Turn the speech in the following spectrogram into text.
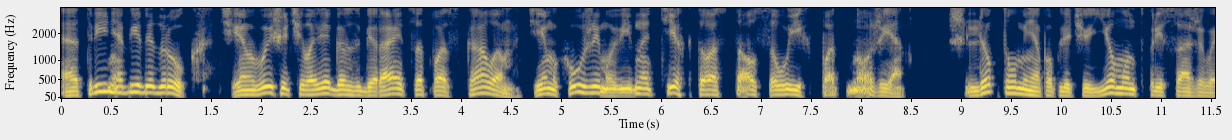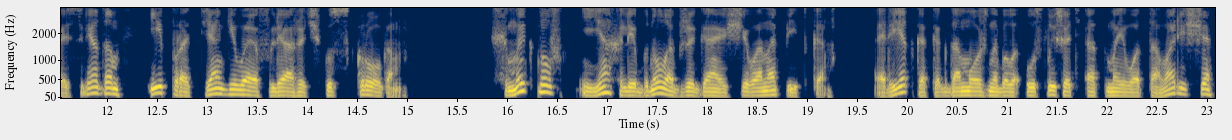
Отринь обиды, друг. Чем выше человек взбирается по скалам, тем хуже ему видно тех, кто остался у их подножья. Шлепнул меня по плечу Йомунд, присаживаясь рядом и протягивая фляжечку с крогом. Хмыкнув, я хлебнул обжигающего напитка. Редко, когда можно было услышать от моего товарища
